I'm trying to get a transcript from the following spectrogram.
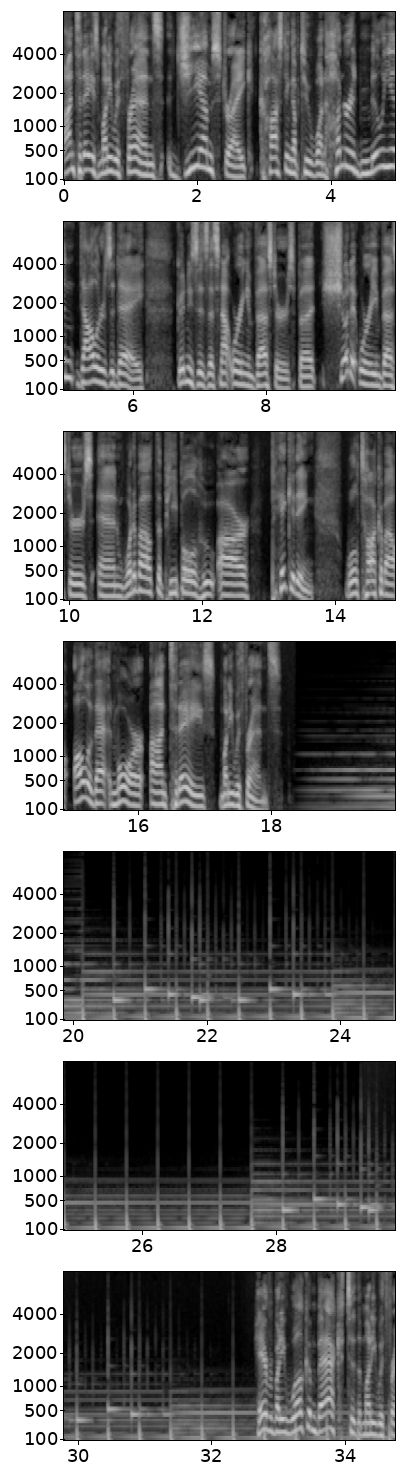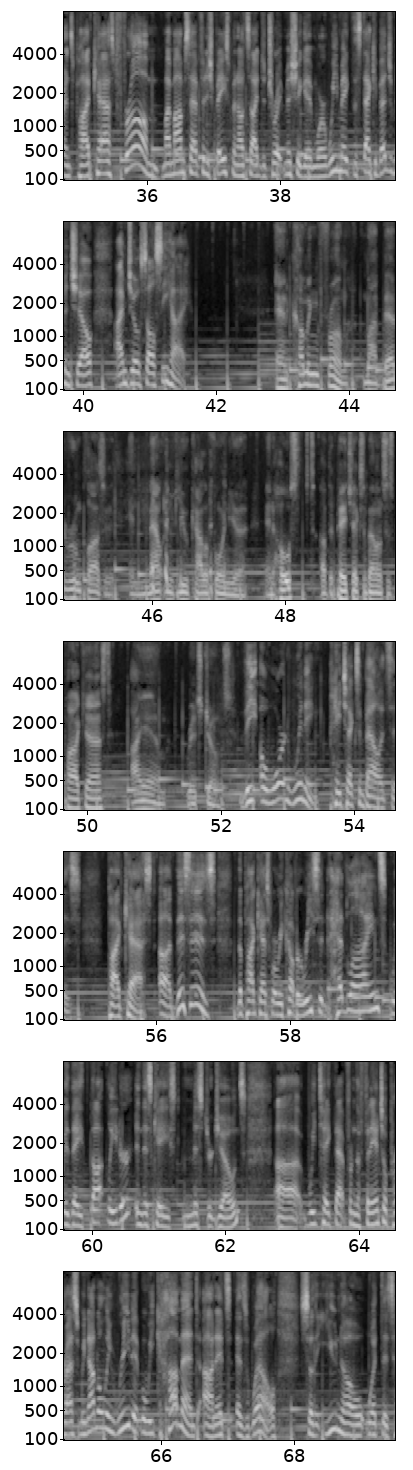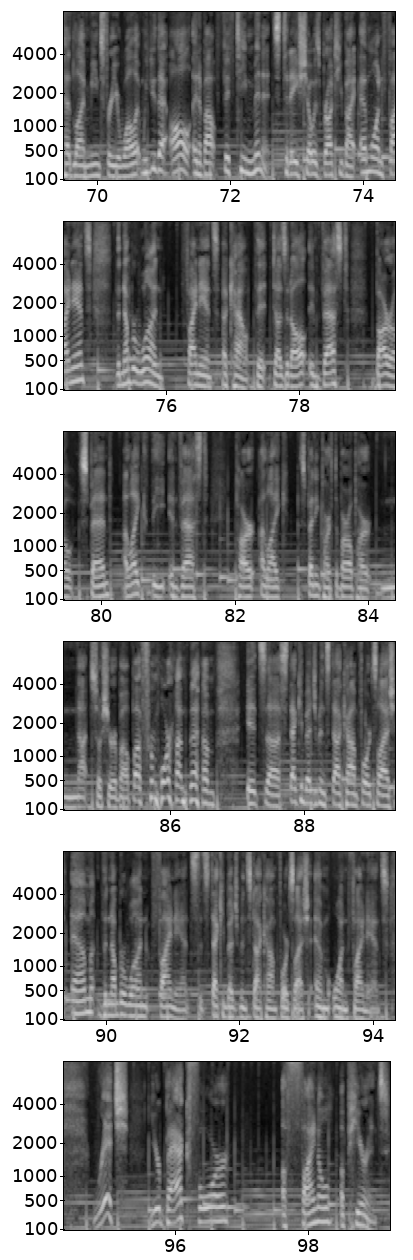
On today's Money with Friends, GM strike costing up to $100 million a day. Good news is that's not worrying investors, but should it worry investors? And what about the people who are picketing? We'll talk about all of that and more on today's Money with Friends. Hey, everybody, welcome back to the Money with Friends podcast from my mom's half finished basement outside Detroit, Michigan, where we make the Stacking Benjamin show. I'm Joe Saul-Sehy. And coming from my bedroom closet in Mountain View, California, and host of the Paychecks and Balances podcast, I am Rich Jones. The award winning Paychecks and Balances podcast. Uh, this is the podcast where we cover recent headlines with a thought leader, in this case, Mr. Jones. Uh, we take that from the financial press. We not only read it, but we comment on it as well so that you know what this headline means for your wallet. We do that all in about 15 minutes. Today's show is brought to you by M1 Finance, the number one finance account that does it all invest, borrow, spend. I like the invest part. I like spending part, the borrow part, not so sure about. But for more on them, it's uh, stackingbenjamins.com forward slash M, the number one finance. That's stackingbenjamins.com forward slash M1 finance. Rich, you're back for a final appearance.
